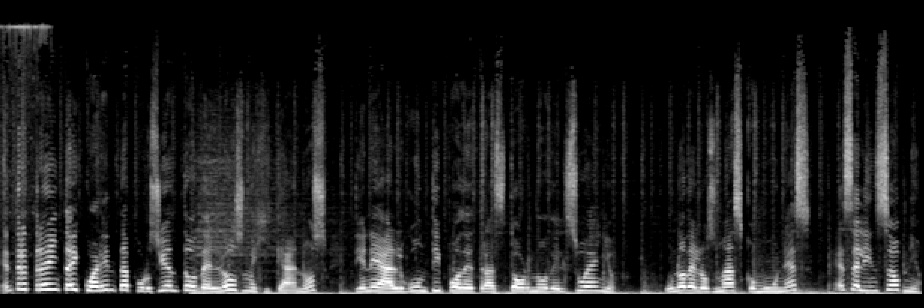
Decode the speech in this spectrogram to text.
Entre 30 y 40% de los mexicanos tiene algún tipo de trastorno del sueño. Uno de los más comunes es el insomnio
